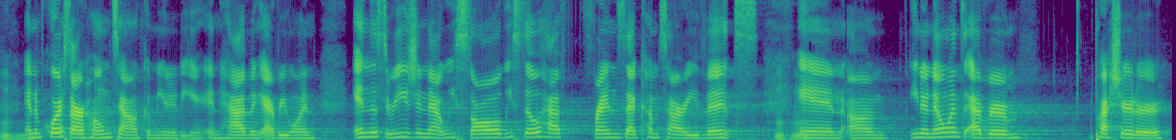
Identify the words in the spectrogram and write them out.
Mm-hmm. And of course our hometown community and having everyone in this region that we saw we still have friends that come to our events. Mm-hmm. And um, you know no one's ever pressured or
